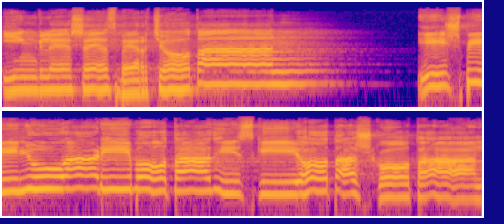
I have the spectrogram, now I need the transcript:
inglesez bertxotan, Ispiluari bota dizkiot askotan,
